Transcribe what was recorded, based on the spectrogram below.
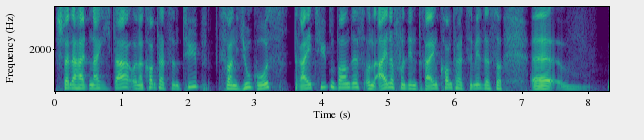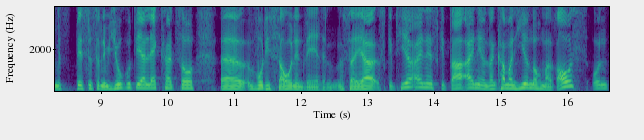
Stand er halt nackig da und dann kommt halt so ein Typ, das waren Jugos, drei Typen waren das und einer von den dreien kommt halt zu mir, das so äh, mit bisschen so einem Jugo-Dialekt halt so, äh, wo die Saunen wären. Und ich sag, ja, es gibt hier eine, es gibt da eine und dann kann man hier noch mal raus und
